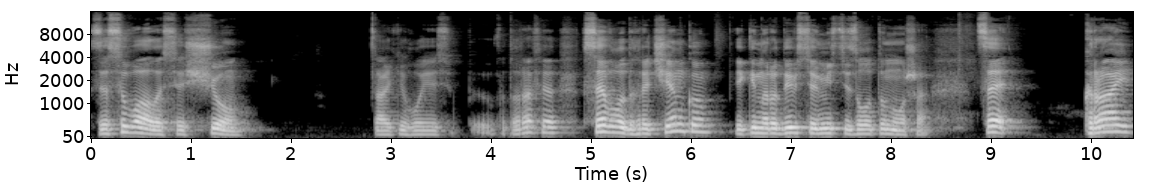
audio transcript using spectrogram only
З'ясувалося, що так, його є фотографія. Всеволод Греченко, який народився в місті Золотоноша. Це край,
